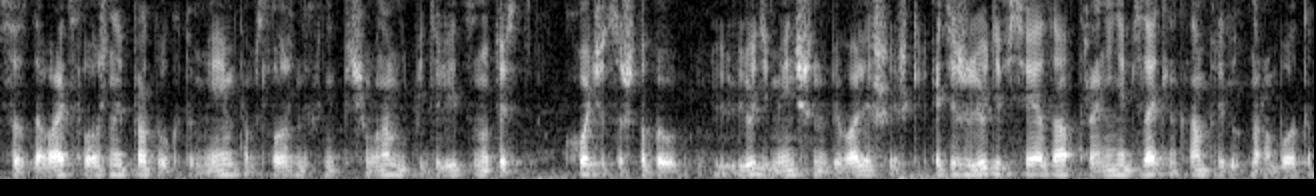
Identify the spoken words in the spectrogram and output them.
создавать сложный продукт, умеем там сложных, почему нам не поделиться? Ну, то есть хочется, чтобы люди меньше набивали шишки. Эти же люди все завтра, они не обязательно к нам придут на работу.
